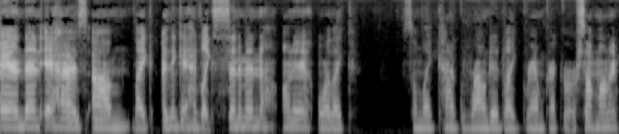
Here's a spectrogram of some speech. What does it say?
And then it has um like I think it had like cinnamon on it, or like some like kind of grounded like graham cracker or something on it.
